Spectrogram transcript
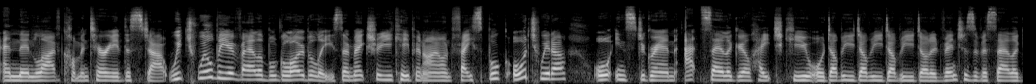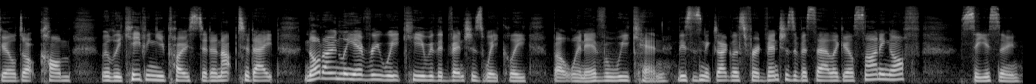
and then live commentary of the start which will be available globally. So make sure you keep an eye on Facebook or Twitter or Instagram at SailorGirlHQ or www.adventuresofasailorgirl.com. We'll be keeping you posted and up to date, not only every week here with Adventures Weekly, but whenever we can. This is Nick Douglas for Adventures of a Sailor Girl signing off. See you soon.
